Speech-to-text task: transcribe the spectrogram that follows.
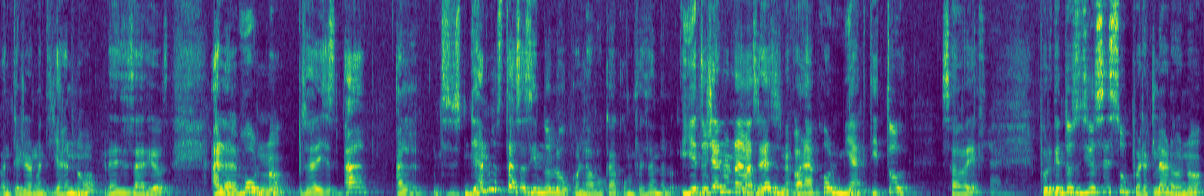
anteriormente, ya no, gracias a Dios, al albur, ¿no? O sea, dices, ah, ya no estás haciéndolo con la boca confesándolo. Y entonces ya no nada más ahora con mi actitud, ¿sabes? Porque entonces Dios es súper claro, ¿no?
